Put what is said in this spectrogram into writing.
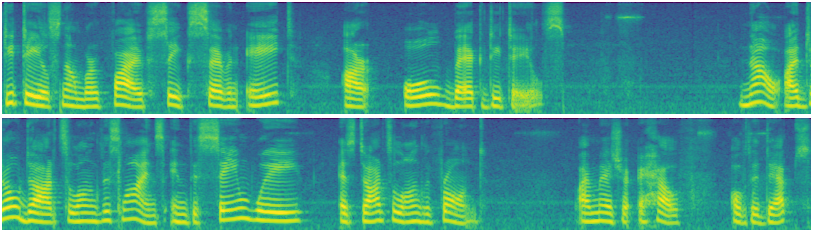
Details number 5, 6, 7, 8 are all back details. Now I draw darts along these lines in the same way as darts along the front. I measure a half of the depth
